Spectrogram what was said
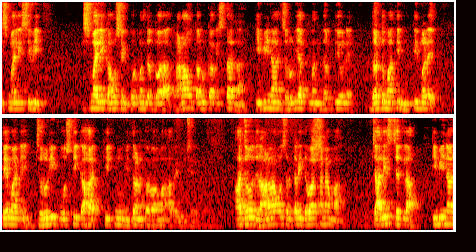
Ismaili civic, Ismaili council Porbandar દ્વારા રાણાઓ તાલુકા વિસ્તારના ટીબીના જરૂરિયાતમંદ દર્દીઓને દર્દમાંથી મુક્તિ મળે તે માટે જરૂરી પૌષ્ટિક આહાર કીટનું વિતરણ કરવામાં આવેલું છે. આજરોજ રાણાઓ સરકારી દવાખાનામાં ચાલીસ જેટલા ટીબીના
